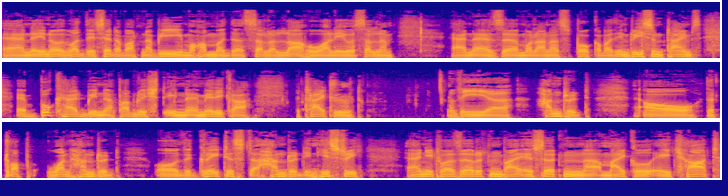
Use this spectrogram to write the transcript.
and, you know, what they said about Nabi Muhammad sallallahu alayhi wasallam. And as uh, Molana spoke about in recent times, a book had been published in America titled the uh, 100 or the top 100 or the greatest 100 in history. And it was uh, written by a certain uh, Michael H. Hart.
